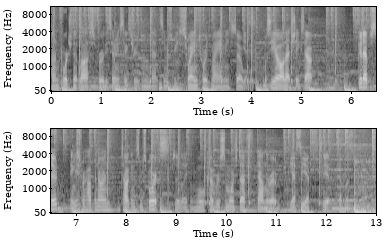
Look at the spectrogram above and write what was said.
unfortunate loss for the 76ers, and that seems to be swaying towards Miami. So Yes. we'll see how all that shakes out. Good episode. Thanks Yeah. for hopping on and talking some sports. Absolutely. And we'll cover some more stuff down the road. Yeah, see ya. See ya. God bless.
